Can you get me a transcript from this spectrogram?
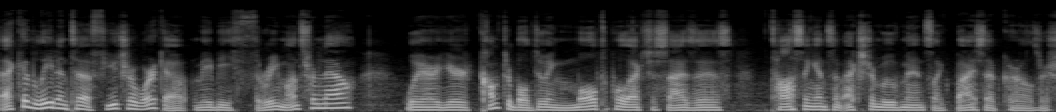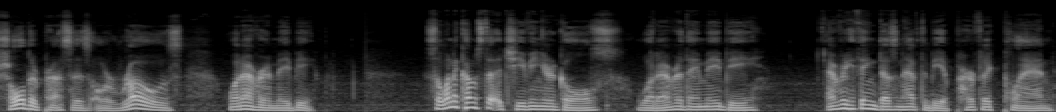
That could lead into a future workout, maybe three months from now, where you're comfortable doing multiple exercises, tossing in some extra movements like bicep curls or shoulder presses or rows, whatever it may be. So, when it comes to achieving your goals, whatever they may be, everything doesn't have to be a perfect plan.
